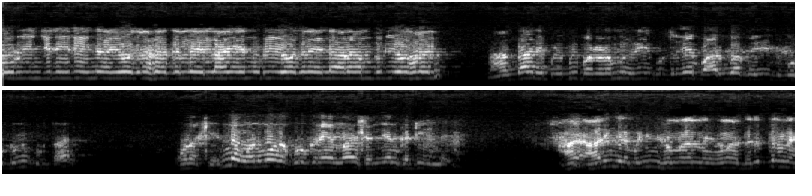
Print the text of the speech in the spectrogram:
ஒரு இன்ஜினியரிங் யோஜனைகள் எல்லாம் என்னுடைய யோஜனை நான் தான் இப்படி இப்படி பண்ணணும்னு எழுதி கொடுத்துருக்கேன். பாருங்க எழுதி போட்டுன்னு கொடுத்தேன். உனக்கு என்ன வேணுமோ அதை கொடுக்குறேன்னா செல்லியன் கட்டிக்கல ஆளுங்கிற மணி சொன்னான் ஆமா திருத்திரனே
